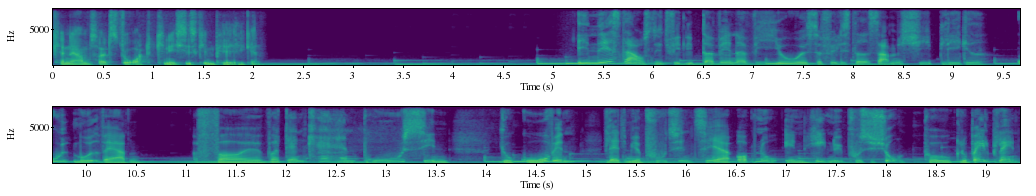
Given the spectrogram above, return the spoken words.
kan nærme sig et stort kinesisk imperium igen. I næste afsnit, Philip, der vender vi jo øh, selvfølgelig stadig sammen med Xi blikket ud mod verden. For øh, hvordan kan han bruge sin jo gode ven, Vladimir Putin, til at opnå en helt ny position på global plan?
